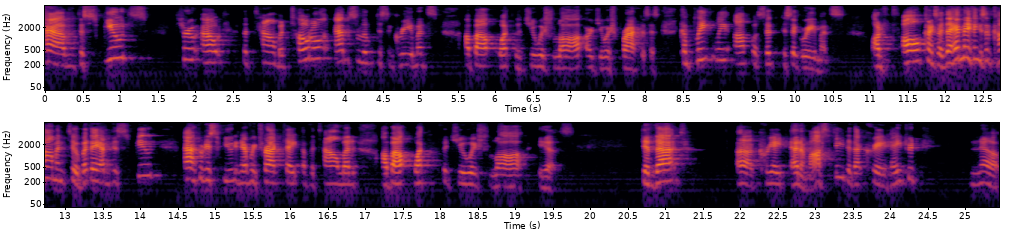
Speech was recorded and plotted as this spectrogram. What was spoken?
have disputes throughout the Talmud, total absolute disagreements about what the Jewish law or Jewish practices, completely opposite disagreements on all kinds of. They had many things in common too, but they have dispute after dispute in every tractate of the Talmud about what the Jewish law is. Did that uh, create animosity? Did that create hatred? No.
